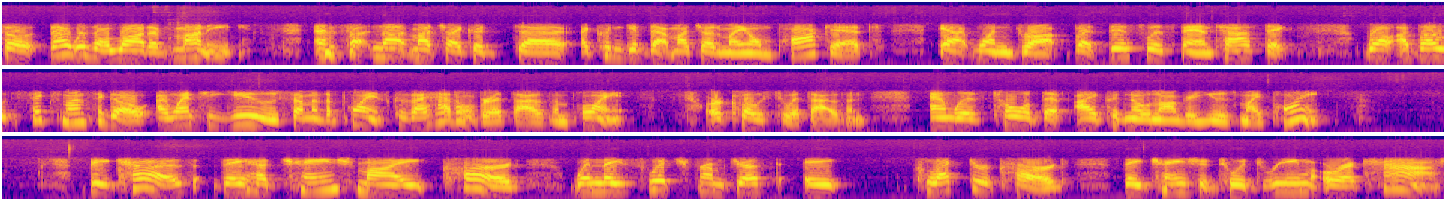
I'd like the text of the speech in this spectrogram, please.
So that was a lot of money, and so, not much I could. Uh, I couldn't give that much out of my own pocket at one drop. But this was fantastic. Well, about six months ago, I went to use some of the points because I had over a thousand points, or close to a thousand, and was told that I could no longer use my points because they had changed my card when they switched from just a collector card, they changed it to a dream or a cash.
